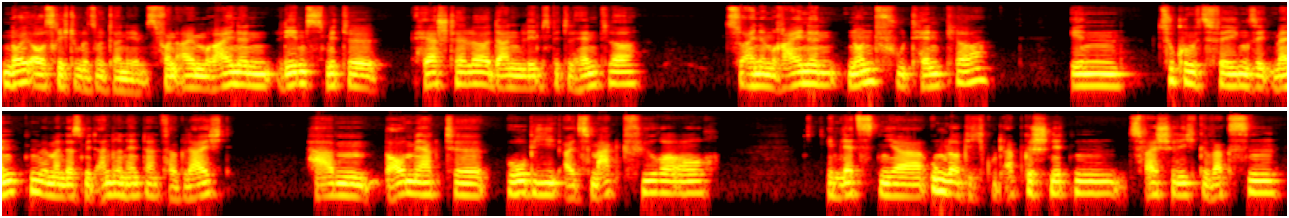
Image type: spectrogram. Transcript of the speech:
Neuausrichtung des Unternehmens von einem reinen Lebensmittelhersteller, dann Lebensmittelhändler, zu einem reinen Non-Food-Händler in zukunftsfähigen Segmenten, wenn man das mit anderen Händlern vergleicht, haben Baumärkte Obi als Marktführer auch im letzten Jahr unglaublich gut abgeschnitten, zweistellig gewachsen.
